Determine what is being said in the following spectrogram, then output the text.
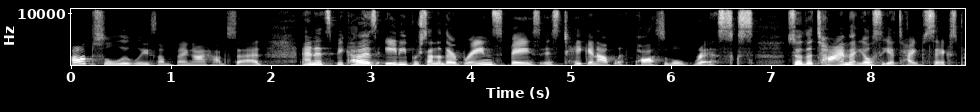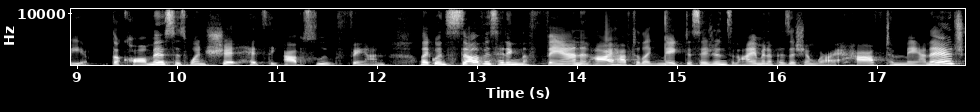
absolutely something I have said. And it's because 80% of their brain space is taken up with possible risks. So the time that you'll see a type six be the calmest is when shit hits the absolute fan. Like when stuff is hitting the fan and I have to like make decisions and I'm in a position where I have to manage,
